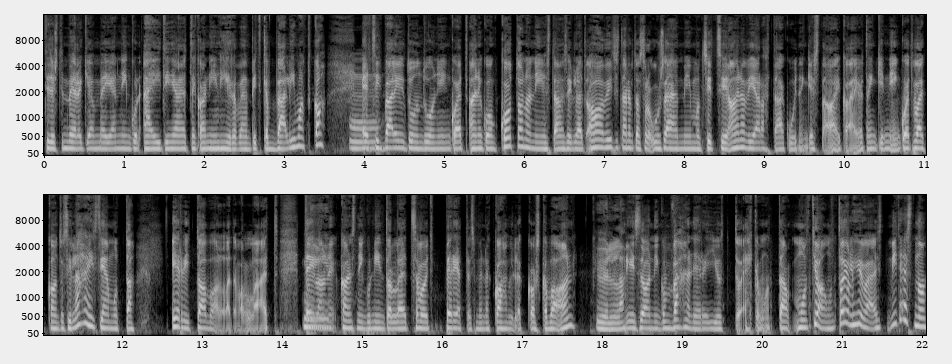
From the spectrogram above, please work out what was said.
tietysti meilläkin on meidän niinku äitin ja näiden niin hirveän pitkä välimatka, mm. että sitten välillä tuntuu niinku, että aina kun on kotona, niin sitä on silleen, että aah vitsi, tänne pitäisi olla useammin, mutta sitten siinä aina vierähtää kuitenkin sitä aikaa jotenkin, niinku, että vaikka on tosi läheisiä, mutta eri tavalla tavallaan. Että teillä niin. on myös niin, niin tolle, että sä voit periaatteessa mennä kahville koska vaan. Kyllä. Niin se on niin vähän eri juttu ehkä, mutta, mutta joo, mutta toi oli hyvä. Mites no,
